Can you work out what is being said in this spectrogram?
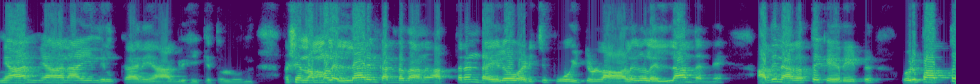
ഞാൻ ഞാനായി നിൽക്കാനേ ആഗ്രഹിക്കത്തുള്ളൂ എന്ന്. പക്ഷെ നമ്മൾ എല്ലാവരും കണ്ടതാണ് അത്തരം ഡയലോഗ് അടിച്ച് പോയിട്ടുള്ള ആളുകളെല്ലാം തന്നെ അതിനകത്ത് കയറിയിട്ട് ഒരു പത്ത്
